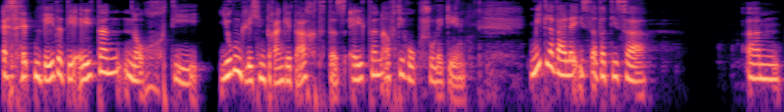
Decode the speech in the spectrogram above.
es hätten weder die Eltern noch die Jugendlichen dran gedacht, dass Eltern auf die Hochschule gehen. Mittlerweile ist aber dieser ähm,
